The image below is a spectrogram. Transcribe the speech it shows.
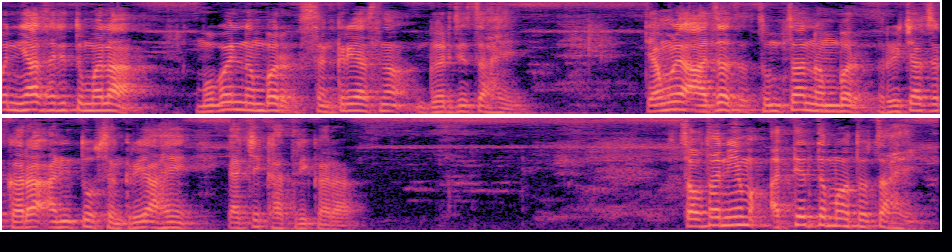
पण यासाठी तुम्हाला मोबाईल नंबर सक्रिय असणं गरजेचं आहे. त्यामुळे आजच तुमचा नंबर रिचार्ज करा आणि तो सक्रिय आहे याची खात्री करा. चौथा नियम अत्यंत महत्त्वाचा आहे.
